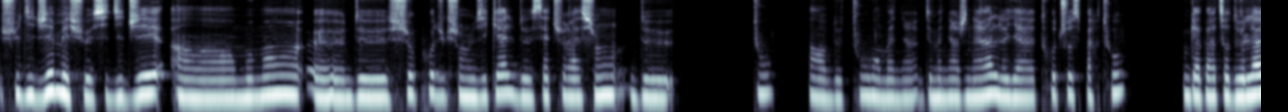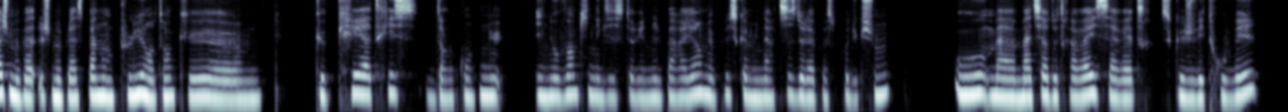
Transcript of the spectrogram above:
je suis DJ, mais je suis aussi DJ à un moment, heu, de surproduction musicale, de saturation de tout, de tout en manière de manière générale, il y a trop de choses partout. Donc à partir de là, je me me place pas non plus en tant que, hem, que créatrice d'un contenu innovant qui n'existerait nulle part ailleurs, mais plus comme une artiste de la post-production où ma matière de travail, ça va être ce que je vais trouver.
